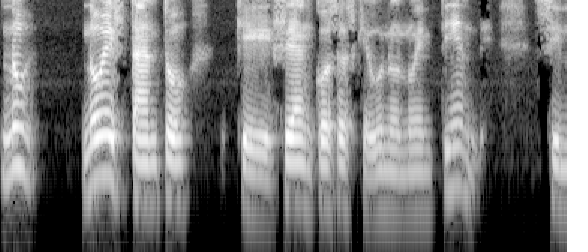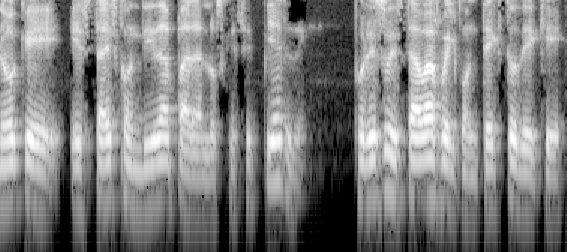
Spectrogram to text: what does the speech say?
no, no es tanto que sean cosas que uno no entiende, sino que está escondida para los que se pierden. Por eso está bajo el contexto de que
